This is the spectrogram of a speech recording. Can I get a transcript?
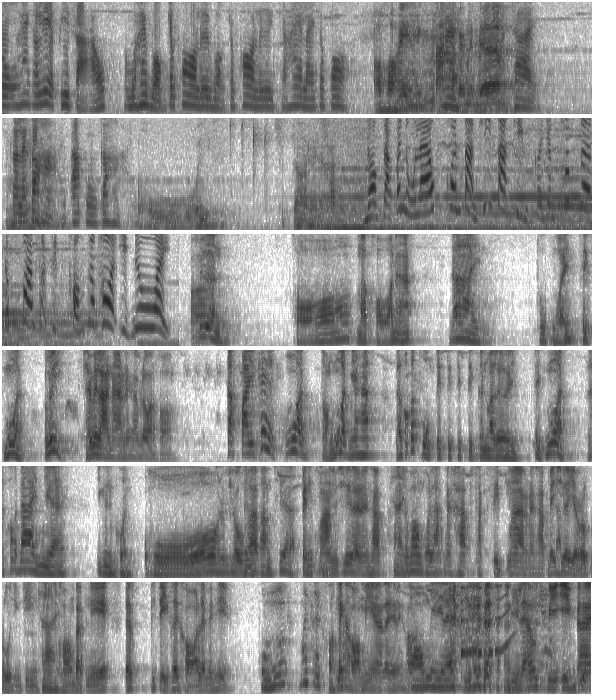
ลงให้เขาเรียกพี่สาวเอามาให้บอกเจ้าพ่อเลยบอกเจ้าพ่อเลยจะให้อะไรเจ้าพ่อ อ๋อขอให้ให้ปากกลับไปเหมือนเดิม ใช่ก็แล้วก็หายพักนึงก็หาย โอ้โหสุดยอดเลยนะครับ นอกจากป้าหนูแล้ว คนต่างที่ต่างถิ่นก็ยังพบเจอกับความศักดิ์สิทธิ์ของเจ้าพ่ออีกด้วย เพื่อนขอมาขอนะฮะ ได้ถูกหวยสิบงวดเฮ้ย ใช้เวลานานไหมครับ ระหว่างขอ กลับไปแค่งวดสองงวดเนี้ยฮะ แล้วเขาก็ถูกติดติดติดติดกันมาเลยสิบงวด แล้วเขาก็ได้เมียอีกหนึ่งคน โอ้โหท่านผู้ชมเป็นครับ ความเชื่อ เป็นความเชื่อนะครับ ใช่เจ้าพ่อองครักษ์นะครับ ศักดิ์สิทธิ์มากนะครับ ไม่เชื่ออย่ารบหลู่จริง ใช่ของแบบนี้ แล้วพี่ติเคยขออะไรไหมพี่ ผมไม่เคยขอไม่ขอเมียอะไรไม่ขอ อ๋อมีแล้ว มีแล้วมีอีกได้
